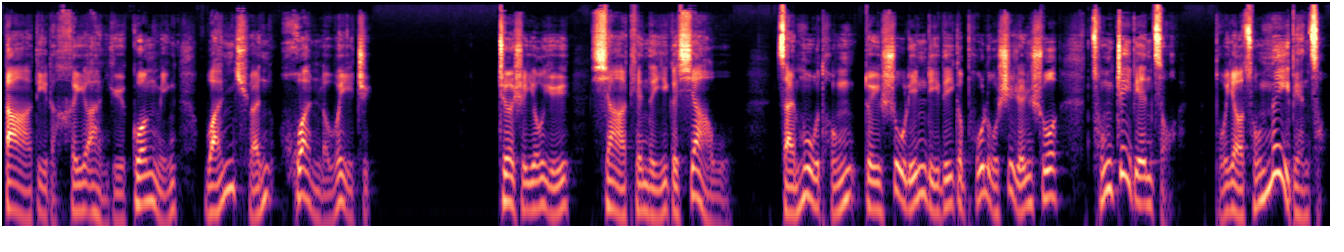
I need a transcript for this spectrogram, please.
大地的黑暗与光明完全换了位置。这是由于夏天的一个下午，在牧童对树林里的一个普鲁士人说：“从这边走，不要从那边走。”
